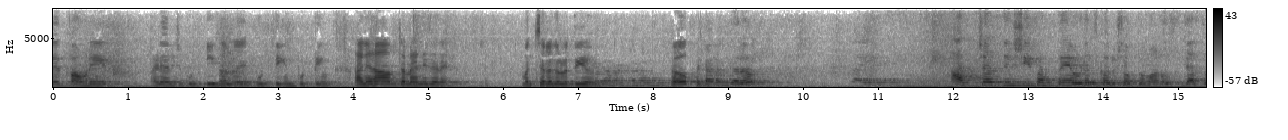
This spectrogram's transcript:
वाजलेत पावणे एक आणि आमची पुट्टी चालू आहे पुट्टिंग पुट्टिंग आणि हा आमचा मॅनेजर आहे. मच्छर अगरबत्ती घेऊन. हो फटाफट करो. आजच्याच दिवशी फक्त एवढंच करू शकतो माणूस. जास्त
